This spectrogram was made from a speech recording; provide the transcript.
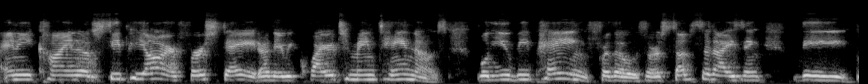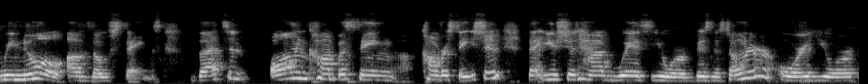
any kind of CPR, first aid? Are they required to maintain those? Will you be paying for those or subsidizing the renewal of those things? That's an all encompassing conversation that you should have with your business owner or your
